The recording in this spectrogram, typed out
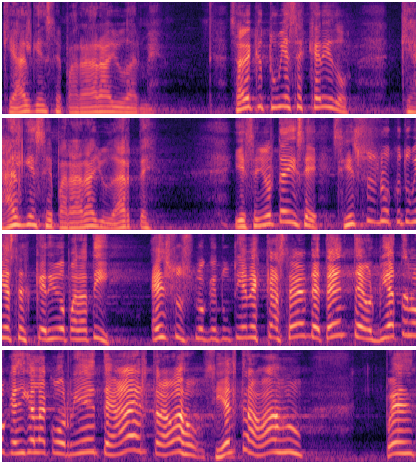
Que alguien se parara a ayudarme. ¿Sabe que tú hubieses querido? Que alguien se parara a ayudarte. Y el Señor te dice, si eso es lo que tú hubieses querido para ti, eso es lo que tú tienes que hacer, detente, olvídate lo que diga la corriente, ah, el trabajo. Si el trabajo, pues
